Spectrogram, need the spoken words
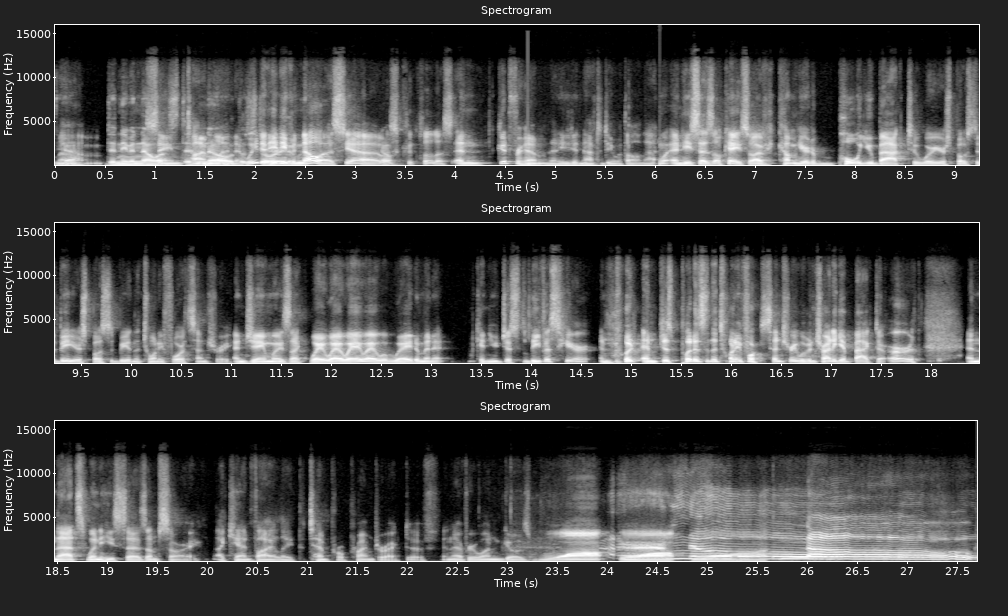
yeah. um, didn't even know same us. Didn't know that we did. He didn't even know us. Yeah, it was clueless, and good for him that he didn't have to deal with all that. And he says, "Okay, so I've come here to pull you back to where you're supposed to be. You're supposed to be in the 24th century." And Janeway's like, "Wait, wait, wait, wait, wait, wait a minute. Can you just leave us here and put and just put us in the 24th century? We've been trying to get back to Earth." And that's when he says, "I'm sorry, I can't violate the temporal prime directive." And everyone goes, "Wah, wah, No. wah. no."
